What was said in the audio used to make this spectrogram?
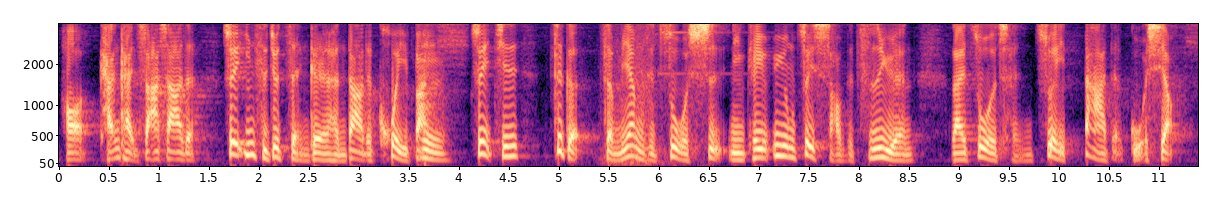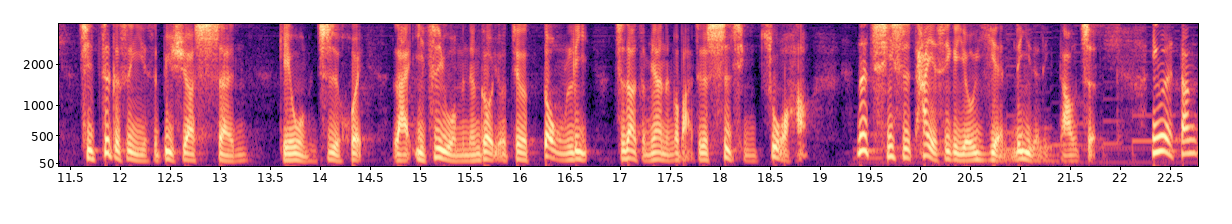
好砍砍杀杀的，所以因此就整个人很大的溃败。嗯、所以其实这个怎么样子做事，你可以运用最少的资源来做成最大的果效。其实这个事情也是必须要神给我们智慧，来以至于我们能够有这个动力，知道怎么样能够把这个事情做好。那其实他也是一个有眼力的领导者，因为当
